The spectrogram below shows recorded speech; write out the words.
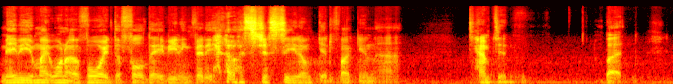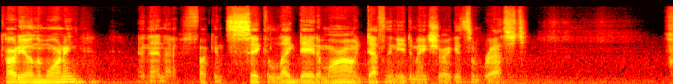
maybe you might want to avoid the full day of eating videos just so you don't get fucking uh, tempted. But cardio in the morning and then a fucking sick leg day tomorrow. I definitely need to make sure I get some rest.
